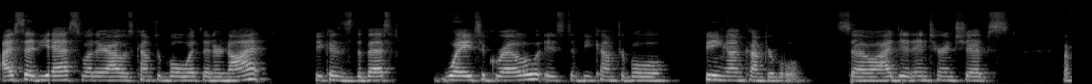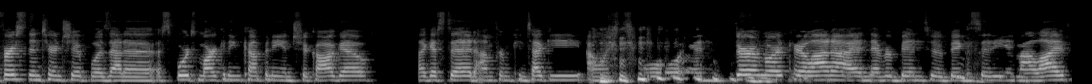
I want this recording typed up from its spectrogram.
I said yes, whether I was comfortable with it or not, because the best way to grow is to be comfortable being uncomfortable. So I did internships. My first internship was at a, a sports marketing company in Chicago like I said, I'm from Kentucky. I went to school in Durham, North Carolina. I had never been to a big city in my life.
